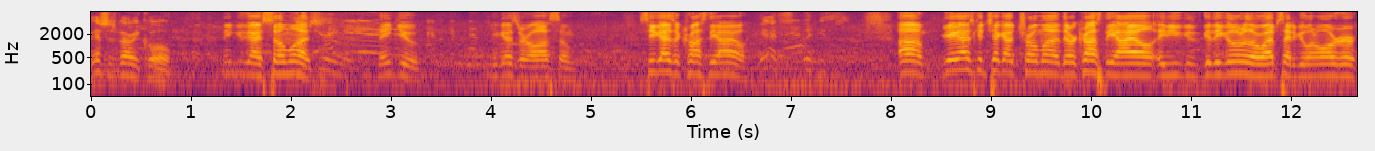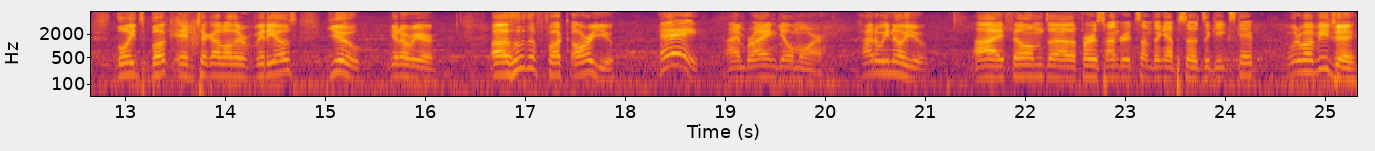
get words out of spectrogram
this is very cool. Thank you guys so much. Thank you. You guys are awesome. See you guys across the aisle. Yes, please. Um, you guys can check out Troma. They're across the aisle, and you can they go to their website if you want to order Lloyd's book and check out all their videos. You get over here. Uh, who the fuck are you? Hey, I'm Brian Gilmore. How do we know you? I filmed uh, the first hundred something episodes of Geekscape. What about VJ?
